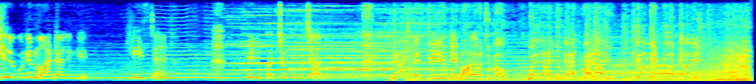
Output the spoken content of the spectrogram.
ये लोग उन्हें मार डालेंगे प्लीज़ डैन मेरे बच्चों को बचा लो डैन मैं स्टेडियम के बाहर आ चुका हूँ Where are you Dan? Where are you Come in God damn it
